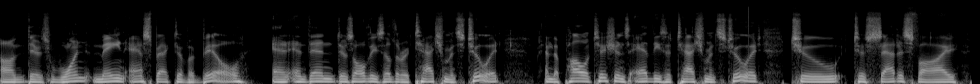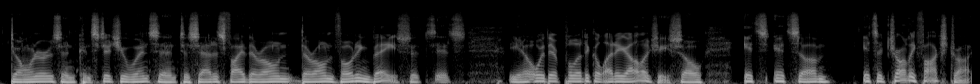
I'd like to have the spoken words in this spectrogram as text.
um, there's one main aspect of a bill, and, and then there's all these other attachments to it, and the politicians add these attachments to it to to satisfy donors and constituents and to satisfy their own their own voting base. It's it's you know or their political ideology. So it's it's um it's a Charlie Foxtrot.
